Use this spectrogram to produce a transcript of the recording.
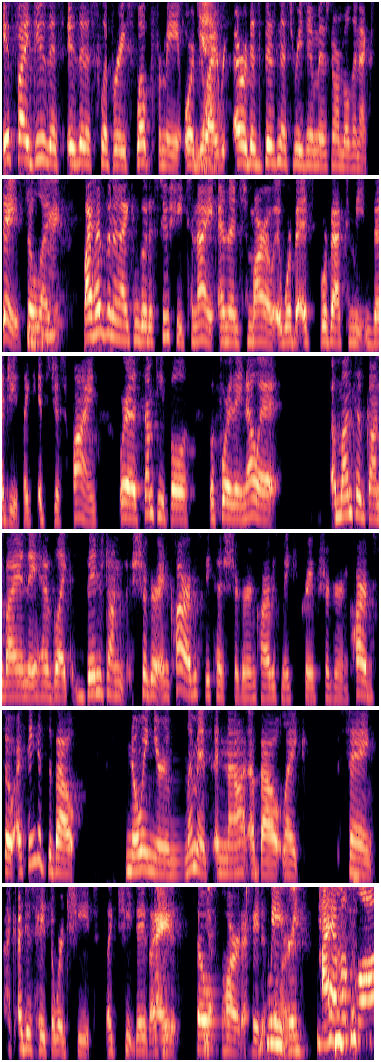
if I do this, is it a slippery slope for me, or do yes. I, or does business resume as normal the next day? So, mm-hmm. like, my husband and I can go to sushi tonight, and then tomorrow it, we're it's we're back to meat and veggies. Like, it's just fine. Whereas some people, before they know it, a month has gone by and they have like binged on sugar and carbs because sugar and carbs make you crave sugar and carbs. So I think it's about knowing your limits and not about like saying like, I just hate the word cheat. Like cheat days, I hate it so yeah. hard. I hate it. We so agree. I have a blog.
